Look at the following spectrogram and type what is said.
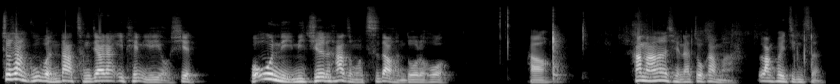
就算股本大，成交量一天也有限。我问你，你觉得他怎么吃到很多的货？好，他拿那钱来做干嘛？浪费精神。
